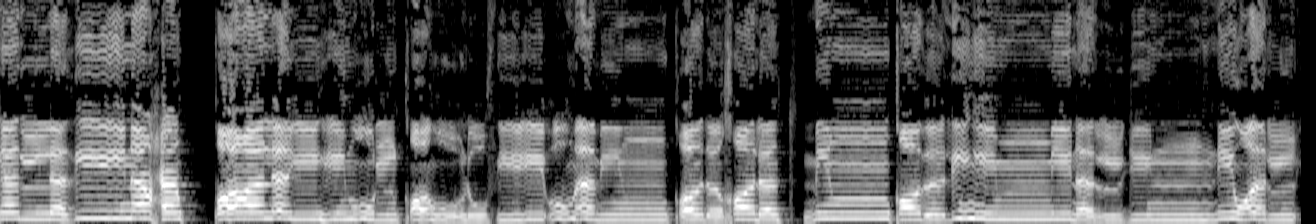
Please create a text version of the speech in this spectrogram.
الذين حق عليهم القول في امم قد خلت من قبلهم من الجن والانس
